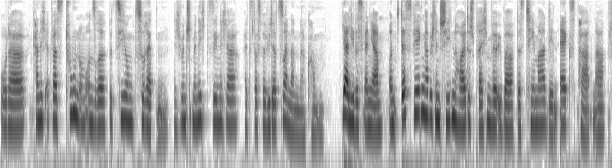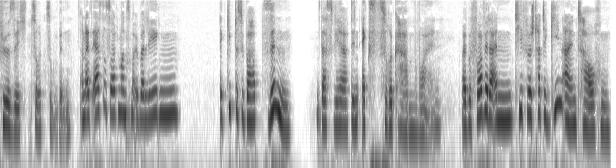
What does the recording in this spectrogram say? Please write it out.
Oder kann ich etwas tun, um unsere Beziehung zu retten? Ich wünsche mir nichts sehnlicher, als dass wir wieder zueinander kommen. Ja, liebe Svenja, und deswegen habe ich entschieden, heute sprechen wir über das Thema, den Ex-Partner für sich zurückzugewinnen. Und als erstes sollten wir uns mal überlegen, gibt es überhaupt Sinn, dass wir den Ex zurückhaben wollen? Weil bevor wir da in tiefe Strategien eintauchen,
